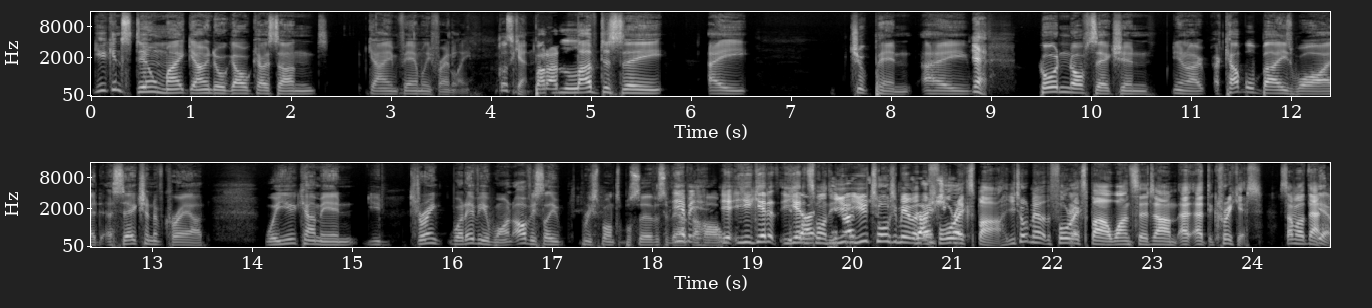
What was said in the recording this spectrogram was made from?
you can still make going to a Gold Coast Suns game family friendly. Of course you can. But I'd love to see a chook pen, a Yeah. Cordoned off section, you know, a couple bays wide, a section of crowd where you come in, you drink whatever you want. Obviously, responsible service of Yeah, alcohol. but you, you get it. You, You get it. Sponsored. you You, talked to me about the XXXX bar. You talked about the XXXX bar once at um at, at the cricket, something like that. Yeah.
